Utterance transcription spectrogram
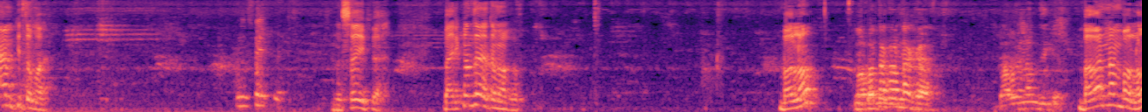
নাম কি তোমার? বাড়ি কোন জায়গায় তোমার? ঘর? বলো। কথা কর না কার বাবার নাম জিজ্ঞেস। বাবার নাম বলো।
